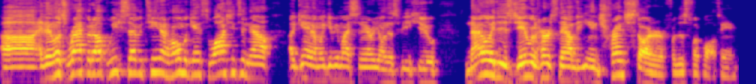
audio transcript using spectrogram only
Uh, and then let's wrap it up. Week 17 at home against Washington. Now, again, I'm going to give you my scenario on this VQ. Not only is Jalen Hurts now the entrenched starter for this football team,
